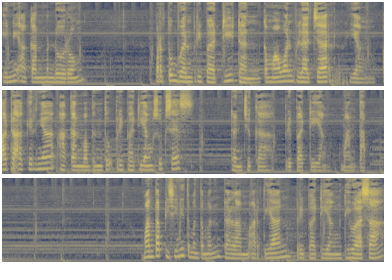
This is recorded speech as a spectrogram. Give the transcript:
ini akan mendorong pertumbuhan pribadi dan kemauan belajar yang pada akhirnya akan membentuk pribadi yang sukses dan juga pribadi yang mantap. Mantap di sini teman-teman dalam artian pribadi yang dewasa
